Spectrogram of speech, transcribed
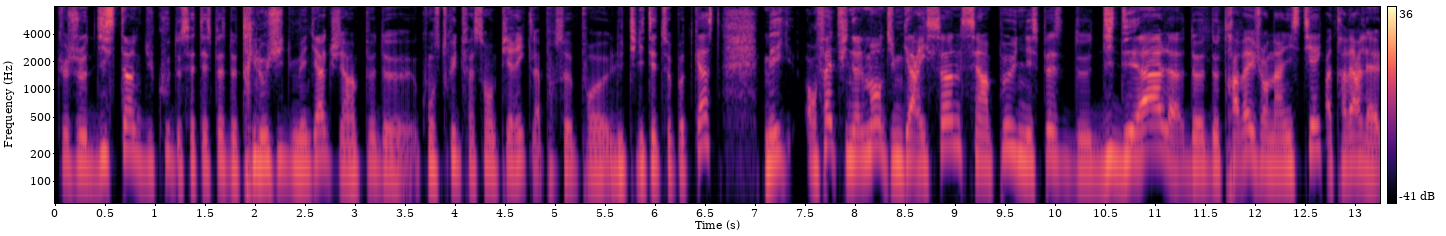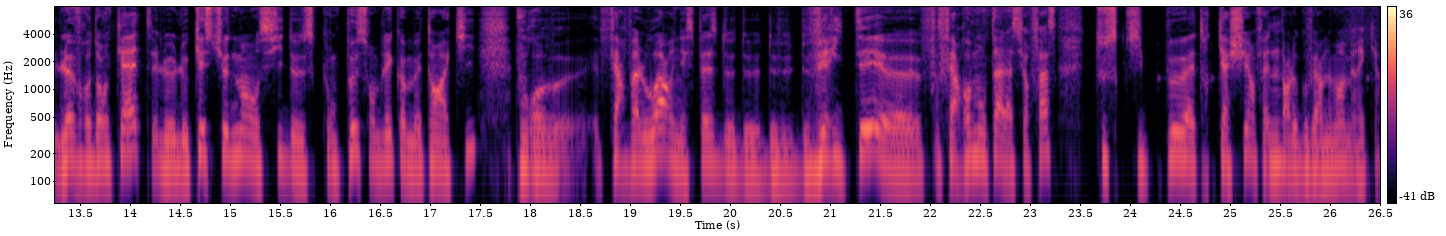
que je distingue du coup de cette espèce de trilogie du média que j'ai un peu de construit de façon empirique là pour l'utilité de ce podcast. Mais en fait, finalement, Jim Garrison, c'est un peu une espèce d'idéal de, travail journalistique à travers l'œuvre d'enquête, le, questionnement aussi de ce qu'on peut sembler comme étant acquis pour euh, faire valoir une espèce de vérité, euh, faire remonter à la surface tout ce qui peut être caché en fait mmh. par le gouvernement américain.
